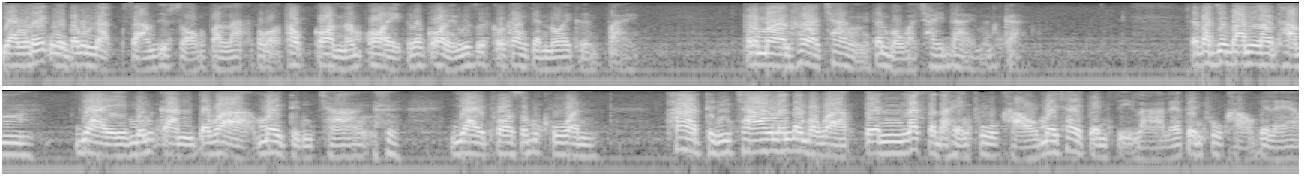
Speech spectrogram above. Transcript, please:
อย่างเล็กเนี่ยต้องหนักสามสิบสองปละเขาบอกเท่าก้อนน้ำอ้อยแล้วก้อนเนี่ยรู้สึกค่อนข้างจะน้อยเกินไป ประมาณห้าช่างท่านบอกว่าใช้ได้เหมือนกัน แต่ปัจจุบันเราทำใหญ่เหมือนกัน แต่ว่าไม่ถึงช้าง ใหญ่พอสมควร ถ้าถึงช้างนั้นต้องบอกว่า เป็นลักษณะแห่งภูเขาไม่ใช่เป็นศิลาแล้วเป็นภูเขาไปแล้ว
